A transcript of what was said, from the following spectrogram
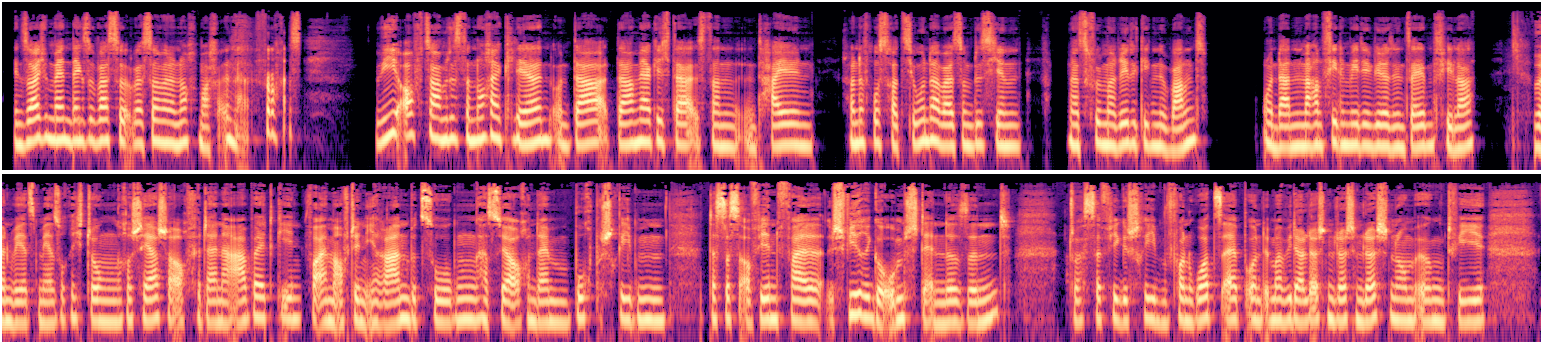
in solchen Momenten denkst du, was, was sollen wir denn noch machen? Wie oft sollen wir das dann noch erklären? Und da, da merke ich, da ist dann in Teilen schon eine Frustration da, weil es so ein bisschen, man hat das Gefühl, man redet gegen eine Wand. Und dann machen viele Medien wieder denselben Fehler. Wenn wir jetzt mehr so Richtung Recherche auch für deine Arbeit gehen, vor allem auf den Iran bezogen, hast du ja auch in deinem Buch beschrieben, dass das auf jeden Fall schwierige Umstände sind. Du hast da viel geschrieben von WhatsApp und immer wieder löschen, löschen, löschen, um irgendwie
